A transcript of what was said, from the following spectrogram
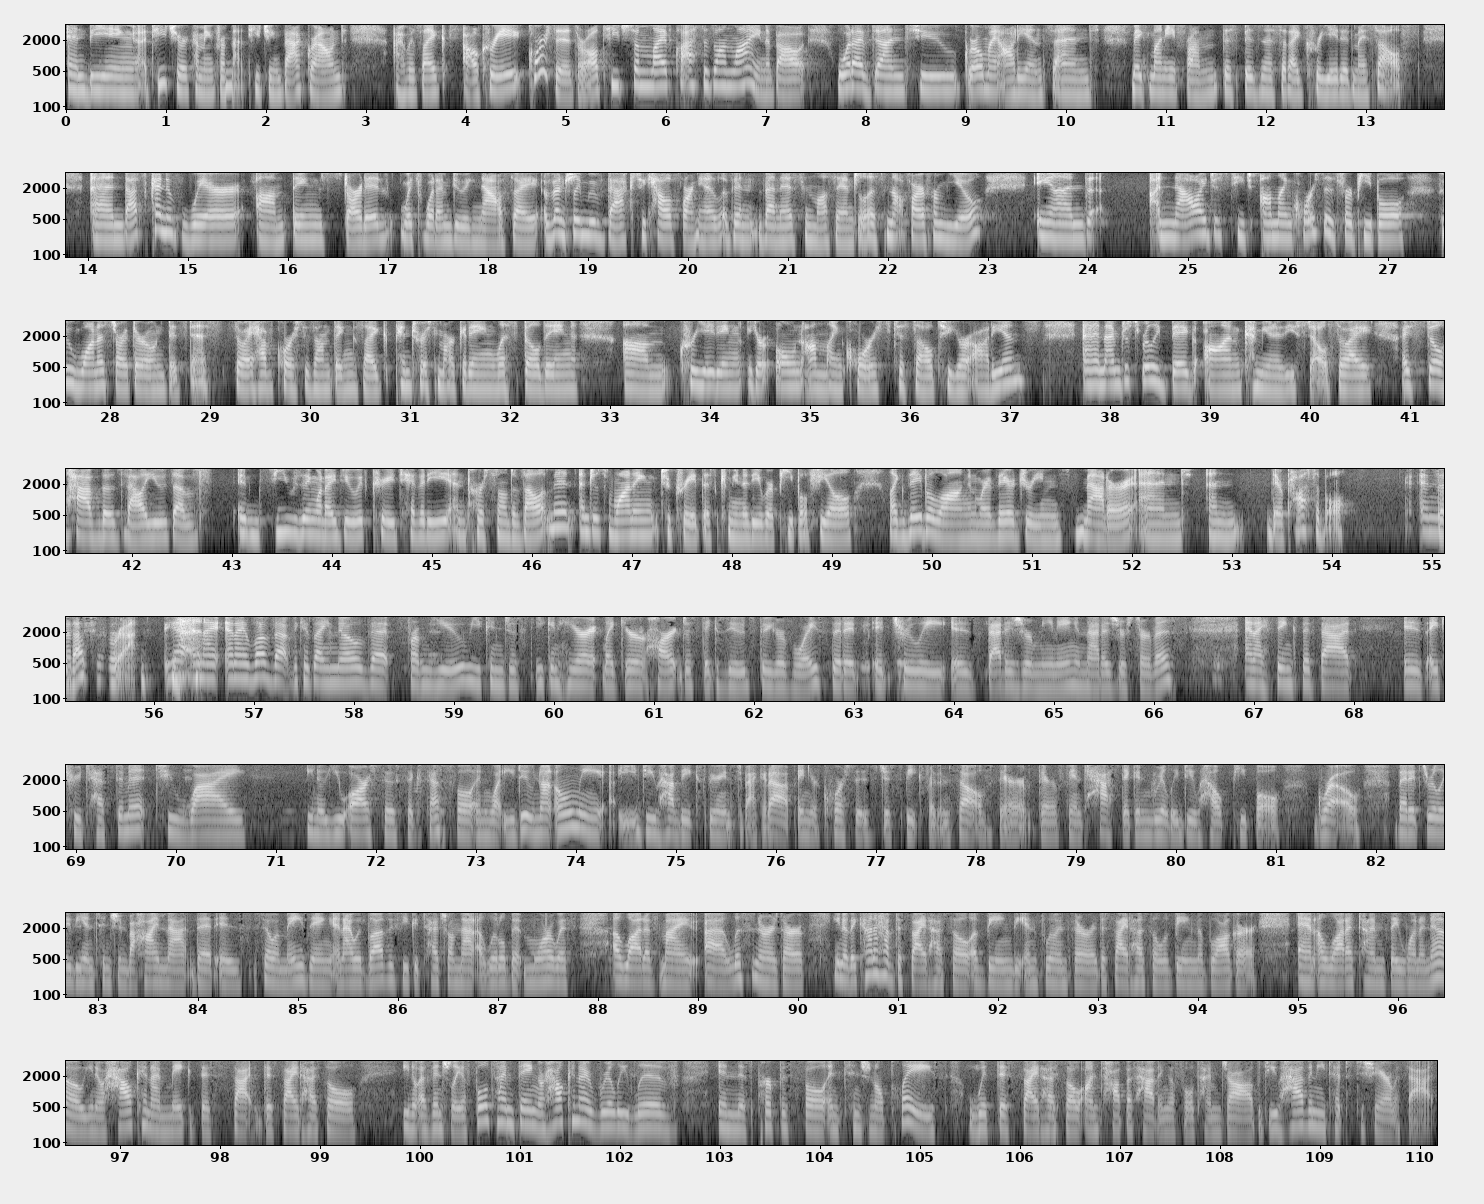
And being a teacher coming from that teaching background, I was like, I'll create courses or I'll teach some live classes online about what I've done to grow my audience and make money from this business that I created myself. And that's kind of where um, things started with what I'm doing now. So I eventually moved back to California. I live in Venice in Los Angeles, not far from you. And now I just teach online courses for people who want to start their own business. So I have courses on things like Pinterest marketing, list building, um, creating your own online course to sell to your audience. And I'm just really big on community still. So I, I still have those values of infusing what I do with creativity and personal development and just wanting to create this community where people feel like they belong and where their dreams matter and and they're possible and so that's, that's, where we're at. yeah, and I and I love that because I know that from you, you can just you can hear it like your heart just exudes through your voice that it it truly is that is your meaning and that is your service, and I think that that is a true testament to why you know you are so successful in what you do. Not only do you have the experience to back it up and your courses just speak for themselves they're they're fantastic and really do help people grow. But it's really the intention behind that that is so amazing. And i would love if you could touch on that a little bit more with a lot of my uh, listeners are you know they kind of have the side hustle of being the influencer or the side hustle of being the blogger. And a lot of times they want to know you know how can i make this side this side hustle you know, eventually a full time thing? Or how can I really live in this purposeful, intentional place with this side hustle on top of having a full time job? Do you have any tips to share with that?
